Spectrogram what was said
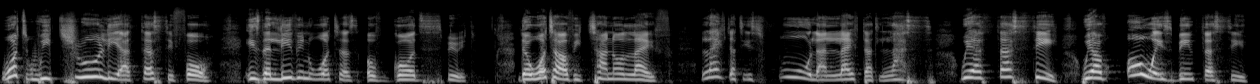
what we truly are thirsty for is the living waters of God's Spirit, the water of eternal life, life that is full and life that lasts. We are thirsty. We have always been thirsty.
